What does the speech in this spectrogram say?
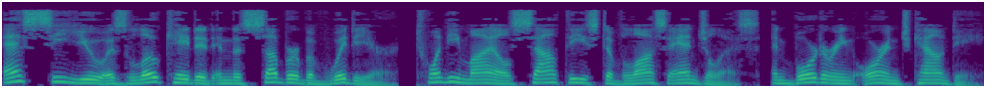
SCU is located in the suburb of Whittier, 20 miles southeast of Los Angeles, and bordering Orange County.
